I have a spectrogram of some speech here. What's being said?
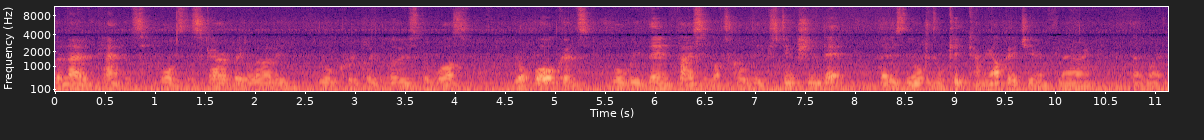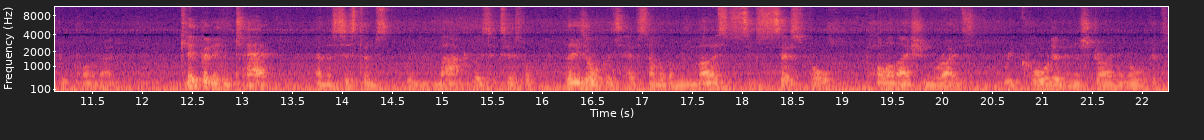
the native plant that supports the scarab beetle larvae, you'll quickly lose the wasp. Your orchids will be then facing what's called the extinction debt. That is, the orchids will keep coming up each year and flowering, but they won't be pollinated. Keep it intact, and the system's remarkably successful. These orchids have some of the most successful pollination rates recorded in Australian orchids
